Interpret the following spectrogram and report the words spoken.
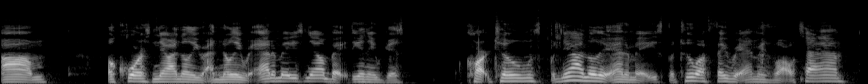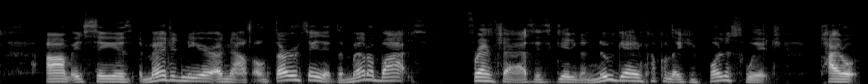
Um, of course, now I know they were, I know they were animes now. Back then they were just cartoons, but now I know they're animes. But two of my favorite animes of all time. Um, it says Imagineer announced on Thursday that the Medabots franchise is getting a new game compilation for the Switch titled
